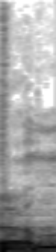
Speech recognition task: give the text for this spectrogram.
Five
